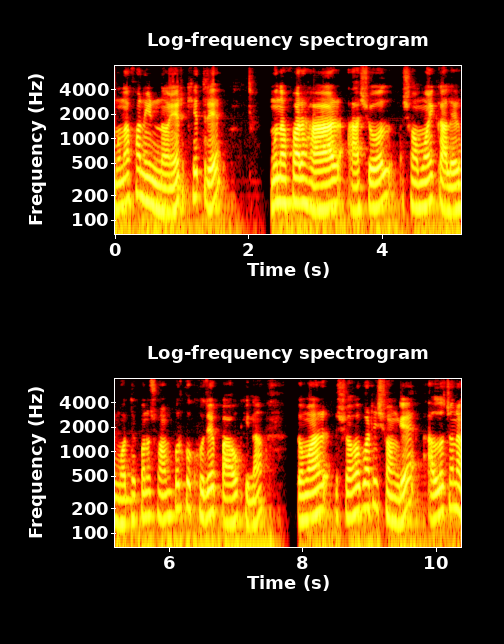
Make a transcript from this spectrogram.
মুনাফা নির্ণয়ের ক্ষেত্রে মুনাফার হার, আসল, সময়কালের মধ্যে কোনো সম্পর্ক খুঁজে পাও কি না তোমার সহপাঠীর সঙ্গে আলোচনা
